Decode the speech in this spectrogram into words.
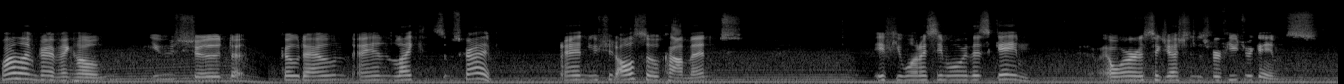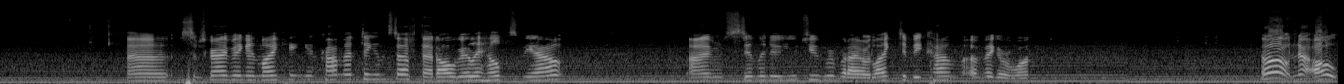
While I'm driving home, you should go down and like and subscribe. And you should also comment if you want to see more of this game or suggestions for future games. Uh, subscribing and liking and commenting and stuff, that all really helps me out. I'm still a new YouTuber, but I would like to become a bigger one. Oh, no, oh,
